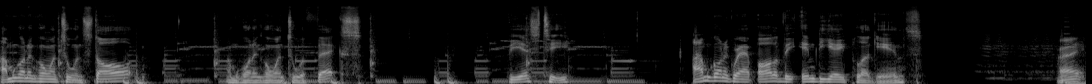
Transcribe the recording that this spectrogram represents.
I'm going to go into install. I'm going to go into effects, VST. I'm going to grab all of the MDA plugins, right?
